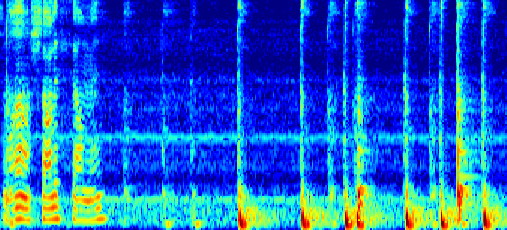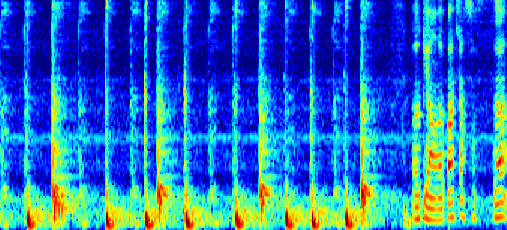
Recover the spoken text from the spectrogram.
J'aimerais un charlet fermé. Ok, on va partir sur ça.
